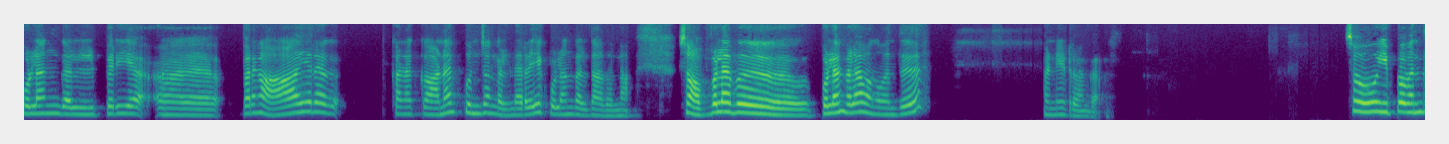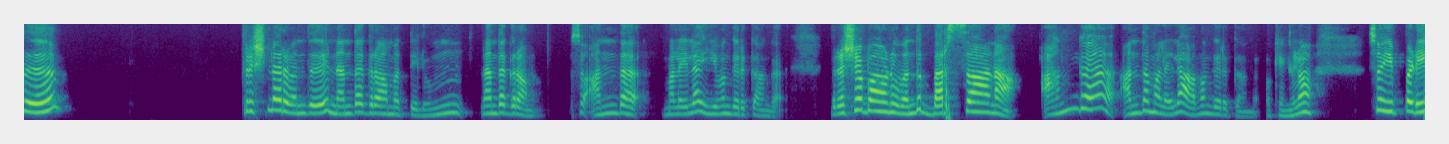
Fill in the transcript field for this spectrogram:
குளங்கள், பெரிய பாருங்க ஆயிர கணக்கான குஞ்சங்கள், நிறைய குளங்கள் தான் அதெல்லாம். ஸோ அவ்வளவு குளங்களை அவங்க வந்து பண்ணிடுறாங்க. ஸோ இப்போ வந்து கிருஷ்ணர் வந்து நந்த கிராமத்திலும் நந்தகிராம். ஸோ அந்த மலையில இவங்க இருக்காங்க. ரிஷபானு வந்து பர்சானா. அங்க அந்த மலையில அவங்க இருக்காங்க. ஓகேங்களா? ஸோ இப்படி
